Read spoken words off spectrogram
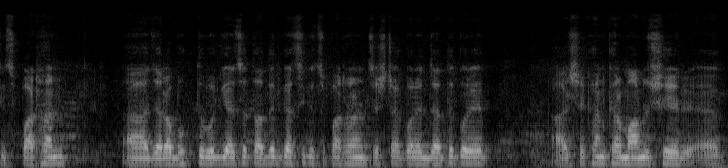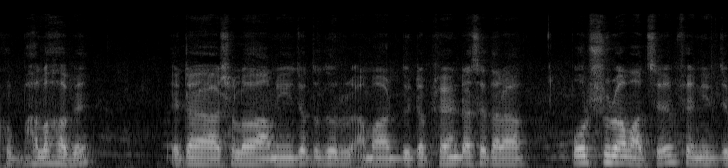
কিছু পাঠান। যারা ভুক্তভোগী আছে, তাদের কাছে কিছু পাঠানোর চেষ্টা করেন যাতে করে সেখানকার মানুষের খুব ভালো হবে। এটা আসলে আমি যতদূর আমার দুইটা ফ্রেন্ড আছে, তারা পরশুরাম আছে, ফেনীর যে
